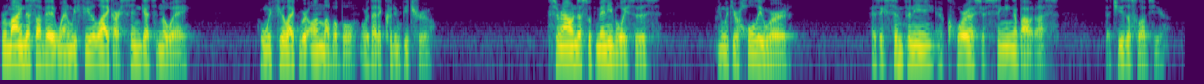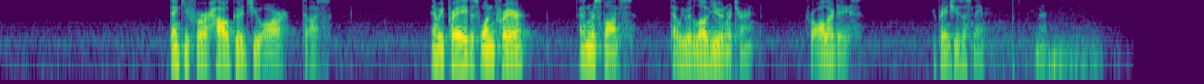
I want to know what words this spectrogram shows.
Remind us of it when we feel like our sin gets in the way, when we feel like we're unlovable or that it couldn't be true. Surround us with many voices and with your holy word as a symphony, a chorus just singing about us that Jesus loves you. Thank you for how good you are to us. And we pray this one prayer and response that we would love you in return for all our days. We pray in Jesus' name.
